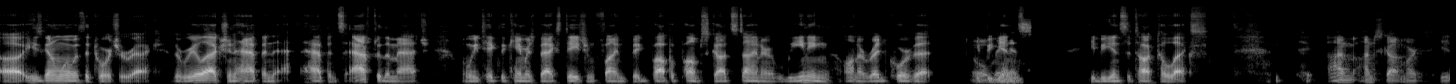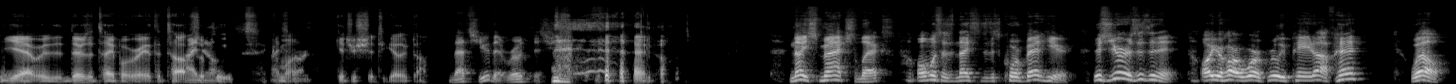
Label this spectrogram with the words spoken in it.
Uh, he's gonna win with the torture rack. The real action happen happens after the match when we take the cameras backstage and find Big Papa Pump Scott Steiner leaning on a red Corvette. He Oh, man. begins he begins to talk to Lex. I'm I'm Scott Marcus. Yeah, there's a typo right at the top. I so know. please, come on. Get your shit together, Dom. That's you that wrote this. Shit. I know. Nice match, Lex. Almost as nice as this Corvette here. This yours, isn't it? All your hard work really paid off, huh? Well,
